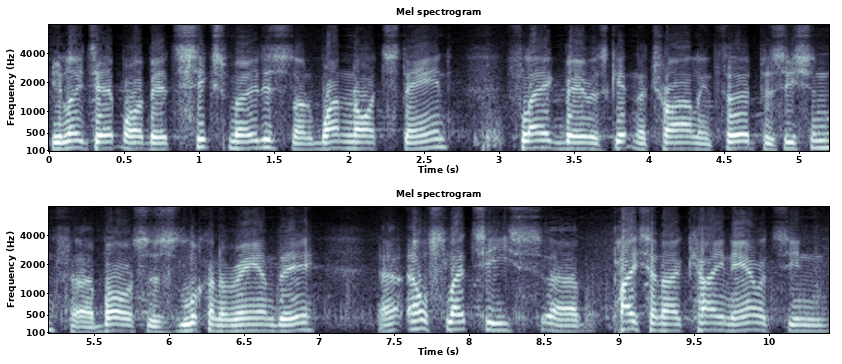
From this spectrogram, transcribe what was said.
He leads out by about six metres on one night stand. Flag bearer's getting the trail in third position. Uh, Boris is looking around there. Uh, El Slatzy's uh, pacing okay now. It's in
